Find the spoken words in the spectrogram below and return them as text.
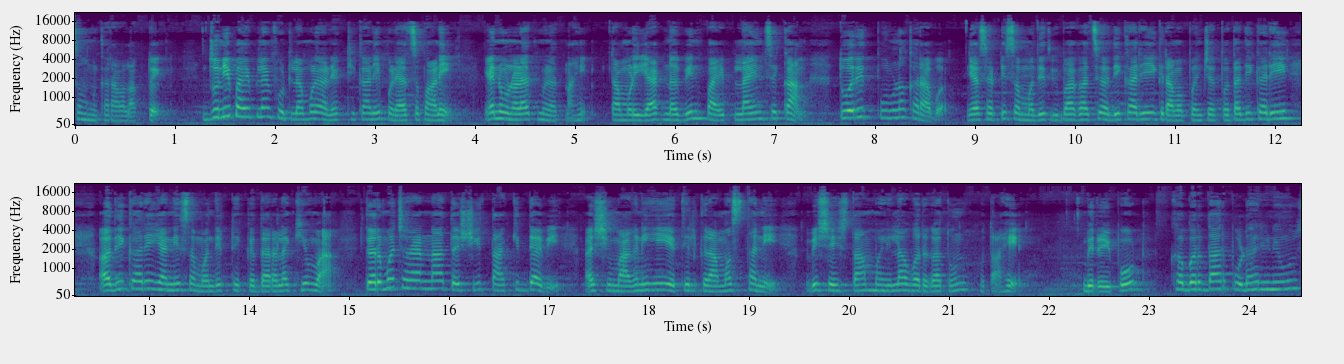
सहन करावा लागतोय. जुनी पाईपलाईन फुटल्यामुळे अनेक ठिकाणी पिण्याचं पाणी या उन्हाळ्यात मिळत नाही. त्यामुळे यात नवीन पाईपलाईनचे काम त्वरित पूर्ण करावं. यासाठी संबंधित विभागाचे अधिकारी ग्रामपंचायत पदाधिकारी अधिकारी यांनी संबंधित ठेकेदाराला किंवा कर्मचाऱ्यांना तशी ताकीद द्यावी अशी मागणीही येथील ग्रामस्थांनी विशेषतः महिला वर्गातून होत आहे. ब्युरो रिपोर्ट खबरदार पुढारी न्यूज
